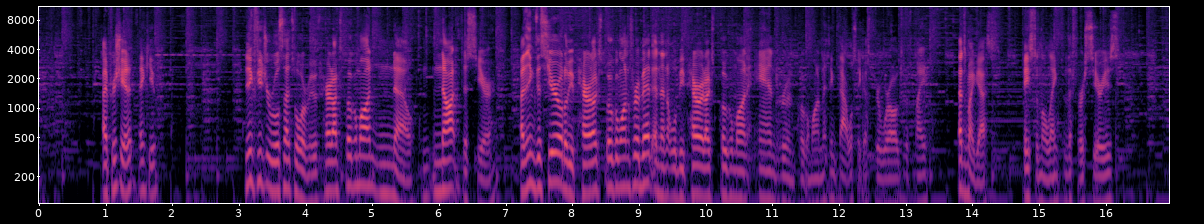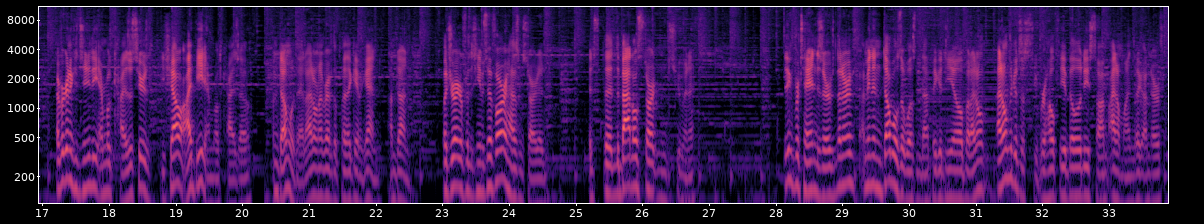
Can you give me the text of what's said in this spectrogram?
I appreciate it. Thank you. Do you think future rule sets will remove Paradox Pokemon? No, not this year. I think this year it'll be Paradox Pokemon for a bit, and then it will be Paradox Pokemon and Ruin Pokemon. I think that will take us through Worlds with my... That's my guess, based on the length of the first series. Ever to continue the Emerald Kaizo series with Shell? I beat Emerald Kaizo. I'm done with it. I don't ever have to play that game again. I'm done. Your record for the team so far? It hasn't started. It's the, the battles start in two minutes. I think Vertan deserves the nerf. I mean, in doubles it wasn't that big a deal, but I don't I don't think it's a super healthy ability, so I'm, I do not mind that it got nerfed.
